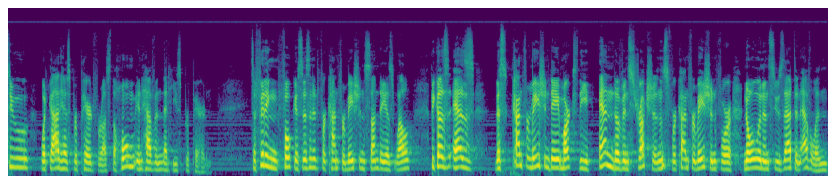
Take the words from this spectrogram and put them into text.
to what God has prepared for us, the home in heaven that He's prepared. It's a fitting focus, isn't it, for Confirmation Sunday as well? Because as this confirmation day marks the end of instructions for confirmation for Nolan and Suzette and Evelyn,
